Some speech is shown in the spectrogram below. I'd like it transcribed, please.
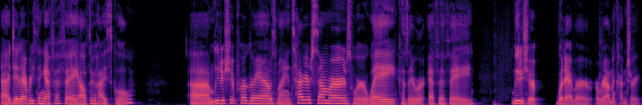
I did everything FFA all through high school. Um, leadership programs, my entire summers were away because they were FFA leadership, whatever, around the country.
